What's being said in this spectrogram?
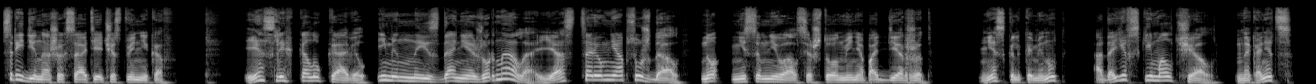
среди наших соотечественников. Я слегка лукавил, именно издание журнала я с царем не обсуждал, но не сомневался, что он меня поддержит. Несколько минут Адаевский молчал, наконец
